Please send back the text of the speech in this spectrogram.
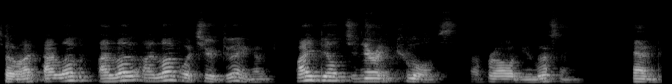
So I, I love I love I love what you're doing. I, mean, I build generic tools uh, for all of you listening, and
